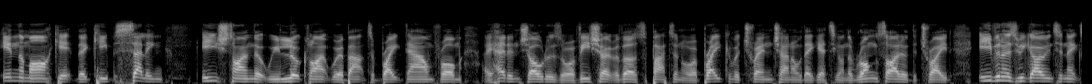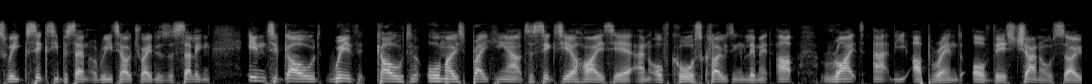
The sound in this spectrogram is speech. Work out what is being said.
in the market that keep selling each time that we look like we're about to break down from a head and shoulders or a V-shaped reversal pattern or a break of a trend channel, they're getting on the wrong side of the trade. Even as we go into next week, 60% of retail traders are selling into gold with gold almost breaking out to six-year highs here and of course closing limit up right at the upper end of this channel. So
